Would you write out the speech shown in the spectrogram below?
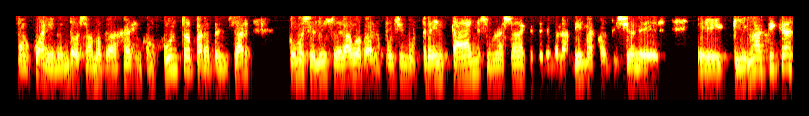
San Juan y Mendoza, vamos a trabajar en conjunto para pensar cómo es el uso del agua para los próximos 30 años en una zona que tenemos las mismas condiciones eh, climáticas,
